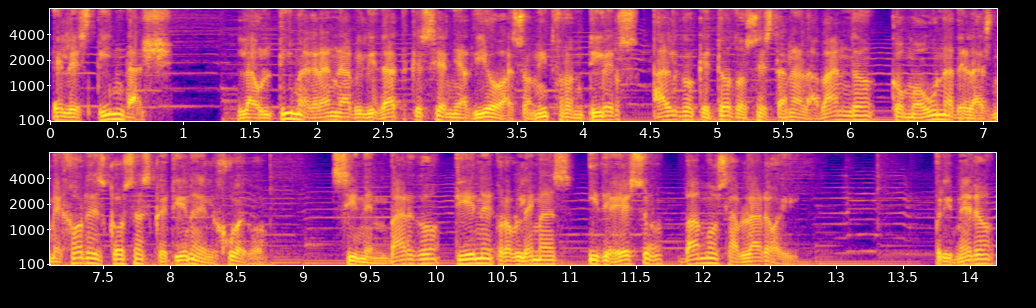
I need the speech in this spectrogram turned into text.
El Spin Dash. La última gran habilidad que se añadió a Sonic Frontiers, algo que todos están alabando, como una de las mejores cosas que tiene el juego. Sin embargo, tiene problemas, y de eso, vamos a hablar hoy. Primero,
